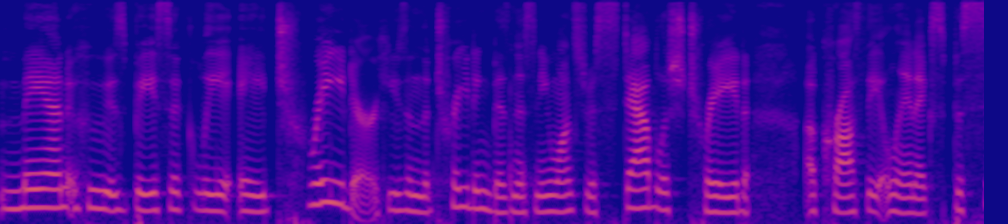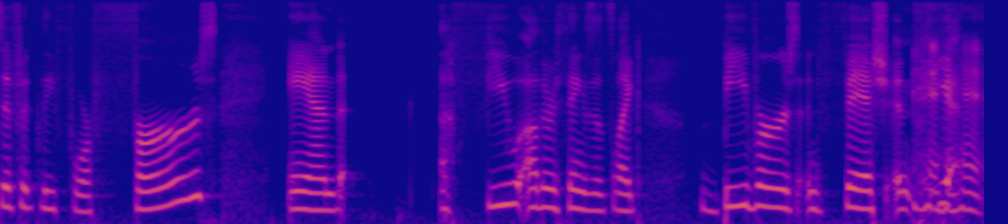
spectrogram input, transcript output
man who is basically a trader. He's in the trading business and he wants to establish trade across the Atlantic specifically for furs and a few other things. It's like beavers and fish and yeah,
